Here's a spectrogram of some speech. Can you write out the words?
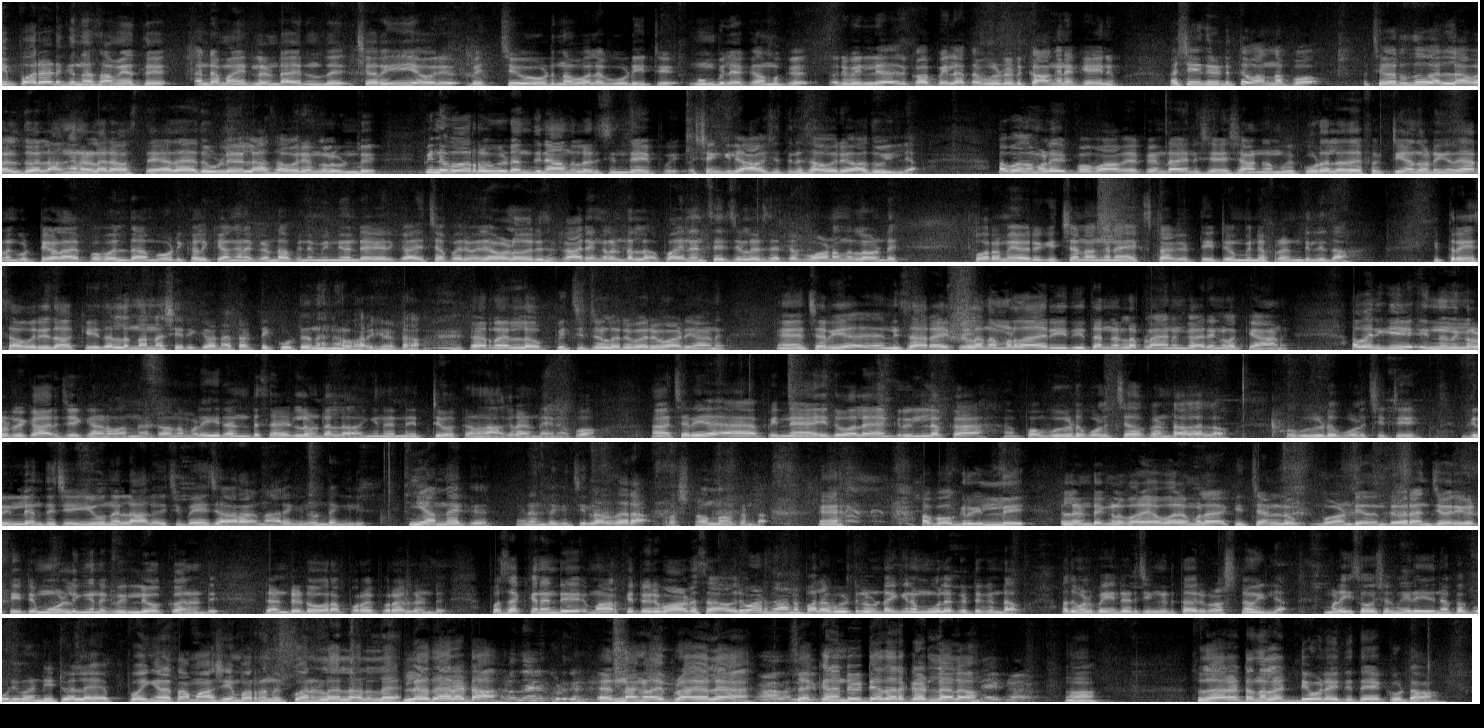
ഈ പുരയെടുക്കുന്ന സമയത്ത് എന്റെ മൈൻഡിലുണ്ടായിരുന്നത് ചെറിയ ഒരു വെച്ച് ഓടുന്ന പോലെ കൂടിയിട്ട് മുമ്പിലേക്ക് നമുക്ക് ഒരു വലിയ ഒരു കുഴപ്പമില്ലാത്ത വീട് എടുക്കാം അങ്ങനെയൊക്കെ ആയിരുന്നു പക്ഷേ ഇത് എടുത്ത് വന്നപ്പോൾ ചെറുതുമല്ല വലുതുമല്ല അങ്ങനെയുള്ളൊരവസ്ഥയാണ് അതായത് ഉള്ളിലെല്ലാ സൗകര്യങ്ങളും ഉണ്ട് പിന്നെ വേറൊരു വീട് എന്തിനാന്നുള്ളൊരു ചിന്തയായിപ്പോയി. പക്ഷേ എങ്കിൽ ആവശ്യത്തിന് സൗകര്യം അതും ഇല്ല. അപ്പോൾ നമ്മൾ ഇപ്പോൾ ഭാവിയൊക്കെ ഉണ്ടായതിന് ശേഷമാണ് നമുക്ക് കൂടുതൽ അത് എഫക്റ്റ് ചെയ്യാൻ തുടങ്ങിയത്. കാരണം കുട്ടികളായപ്പോൾ വലുതാകുമ്പോൾ ഓടി കളിക്കുക അങ്ങനെയൊക്കെ ഉണ്ടാവും. പിന്നെ മിന്നുവിന്റെ കാഴ്ച പരിമിതി അവളെ ഒരു കാര്യങ്ങളുണ്ടല്ലോ. അപ്പോൾ അതിനനുസരിച്ചുള്ള ഒരു സെറ്റപ്പ് വേണമെന്നുള്ളതുകൊണ്ട് പുറമേ ഒരു കിച്ചൺ അങ്ങനെ എക്സ്ട്രാ കെട്ടിയിട്ടും പിന്നെ ഫ്രണ്ടിൽ ഇതാ ഇത്രയും സൗകര്യം ഇതാക്കി. ഇതെല്ലാം തന്നെ ശരിക്കും പറഞ്ഞാൽ തട്ടിക്കൂട്ട് എന്ന് തന്നെ പറയട്ടോ കാരണം എല്ലാം ഒപ്പിച്ചിട്ടുള്ളൊരു പരിപാടിയാണ്. ചെറിയ നിസാരമായിട്ടുള്ള നമ്മളതായ രീതിയിൽ തന്നെയുള്ള പ്ലാനും കാര്യങ്ങളൊക്കെയാണ്. അപ്പോൾ എനിക്ക് ഇന്ന് നിങ്ങളോടൊരു കാര്യം ചോദിക്കാണ് വന്നത് കേട്ടോ. നമ്മൾ ഈ രണ്ട് സൈഡിലുണ്ടല്ലോ. ഇങ്ങനെ നെറ്റ് വെക്കണമെന്ന് ആഗ്രഹം ഉണ്ടായിരുന്നു. അപ്പോൾ ചെറിയ പിന്നെ ഇതുപോലെ ഗ്രില്ലൊക്കെ ഇപ്പോൾ വീട് പൊളിച്ചതൊക്കെ ഉണ്ടാകുമല്ലോ. അപ്പോൾ വീട് പൊളിച്ചിട്ട് ഗ്രില്ല് എന്ത് ചെയ്യൂ എന്നെല്ലാം ആലോചിച്ച് ബേജാറാകുന്ന ആരെങ്കിലും ഉണ്ടെങ്കിൽ ഇനി അന്നേക്ക് ഞാൻ എന്തെങ്കിലും ചില്ലറ തരാം പ്രശ്നമൊന്നും നോക്കണ്ട. ഏഹ് അപ്പോൾ ഗ്രില്ല് എല്ലാം ഉണ്ട് നിങ്ങൾ പറയാ പോലെ നമ്മളെ കിച്ചണിലും വേണ്ടിയതുണ്ട്. ഒരു അഞ്ച് വരി കെട്ടിയിട്ട് മുകളിൽ ഇങ്ങനെ ഗ്രില്ല് വെക്കാനുണ്ട് രണ്ട് ഡോർ അപ്പുറം ഇപ്പുറം എല്ലാം ഉണ്ട്. അപ്പോൾ സെക്കൻഡ് ഹാൻഡ് മാർക്കറ്റ് ഒരുപാട് സാ- ഒരുപാട് സാധനം പല വീട്ടിലുണ്ട് ഇങ്ങനെ മൂല കിട്ടുന്നുണ്ടാവും അത് നമ്മൾ പെയിന്റ് അടിച്ച് ഇങ്ങ് എടുത്താൽ ഒരു പ്രശ്നമില്ല നമ്മൾ ഈ സോഷ്യൽ മീഡിയ ഇതിനൊക്കെ കൂടി വേണ്ടിയിട്ടും അല്ലേ എപ്പോൾ ഇങ്ങനെ തമാശയും പറഞ്ഞ് നിൽക്കാനുള്ളതല്ലോ അല്ലേ? ഇല്ല ഇതാരേട്ടാ എന്നാ നിങ്ങളെ അഭിപ്രായം അല്ലേ? സെക്കൻഡ് ഹാൻഡ് കിട്ടിയാൽ തിരക്കേട്ടില്ലല്ലോ? ആ. സുധാരേട്ടാ നല്ല അടിപൊളിയായിട്ട് തേക്കൂട്ടോ. കേട്ടോ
